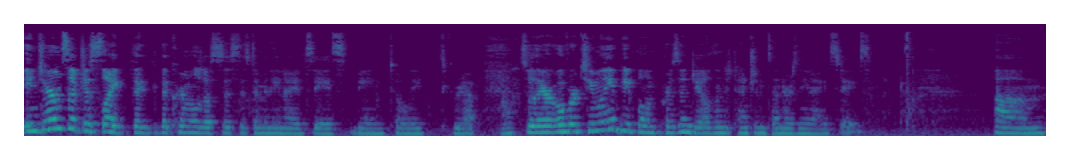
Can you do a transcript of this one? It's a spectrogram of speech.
in terms of just like the the criminal justice system in the United States being totally screwed up, so there are over two million people in prison, jails, and detention centers in the United States. Um,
